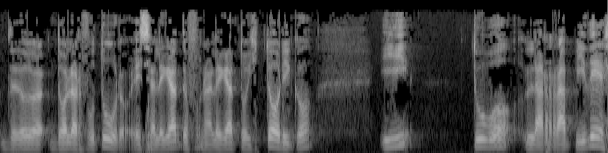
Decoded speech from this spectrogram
de dólar futuro. Ese alegato fue un alegato histórico y tuvo la rapidez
